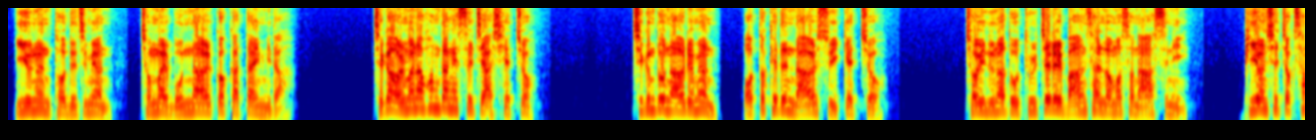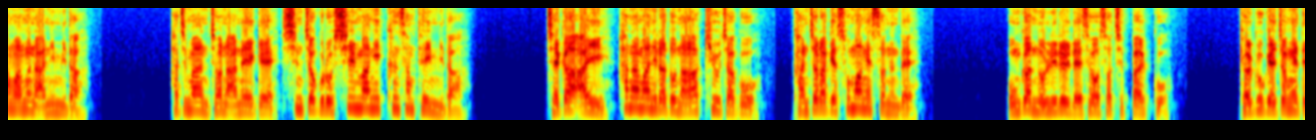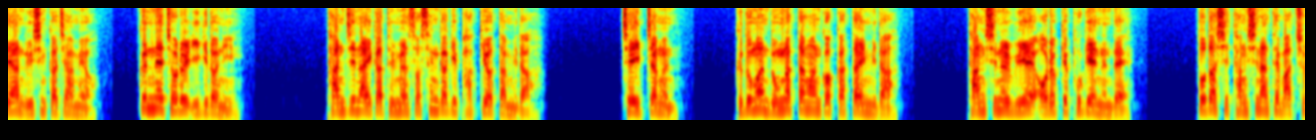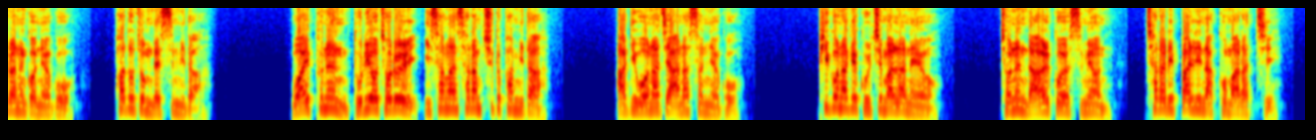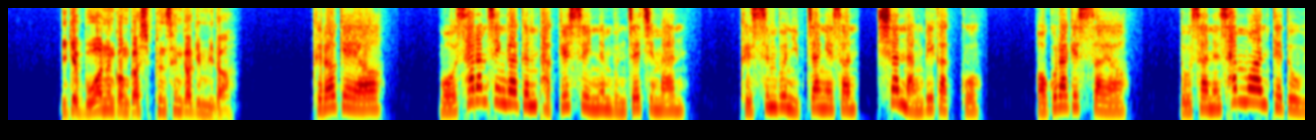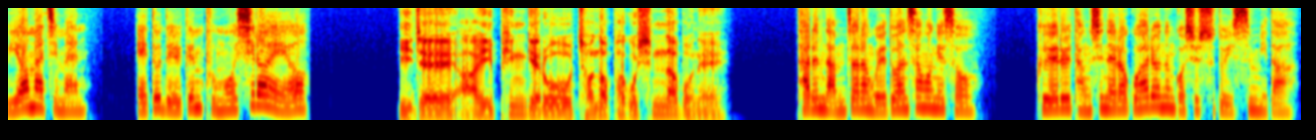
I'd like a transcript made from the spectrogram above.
이유는 더 늦으면 정말 못 낳을 것 같다입니다. 제가 얼마나 황당했을지 아시겠죠? 지금도 낳으려면 어떻게든 낳을 수 있겠죠. 저희 누나도 둘째를 40살 넘어서 낳았으니 비현실적 상황은 아닙니다. 하지만 전 아내에게 심적으로 실망이 큰 상태입니다. 제가 아이 하나만이라도 낳아 키우자고 간절하게 소망했었는데 온갖 논리를 내세워서 짓밟고 결국 애정에 대한 의심까지 하며 끝내 저를 이기더니 단지 나이가 들면서 생각이 바뀌었답니다. 제 입장은 그동안 농락당한 것 같다입니다. 당신을 위해 어렵게 포기했는데 또다시 당신한테 맞추라는 거냐고 화도 좀 냈습니다. 와이프는 도리어 저를 이상한 사람 취급합니다. 아기 원하지 않았었냐고. 피곤하게 굴지 말라네요. 저는 나을 거였으면 차라리 빨리 낳고 말았지. 이게 뭐 하는 건가 싶은 생각입니다. 그러게요. 뭐 사람 생각은 바뀔 수 있는 문제지만 글쓴 분 입장에선 시간 낭비 같고 억울하겠어요. 노사는 산모한테도 위험하지만 애도 늙은 부모 싫어해요. 이제 아이 핑계로 전업하고 싶나 보네. 다른 남자랑 외도한 상황에서 그 애를 당신 애라고 하려는 것일 수도 있습니다.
